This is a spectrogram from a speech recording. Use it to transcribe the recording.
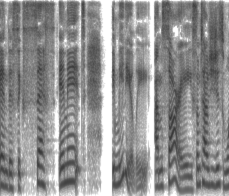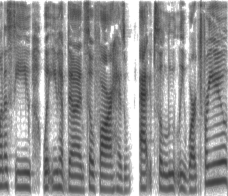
and the success in it immediately. I'm sorry. Sometimes you just want to see what you have done so far has absolutely worked for you.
